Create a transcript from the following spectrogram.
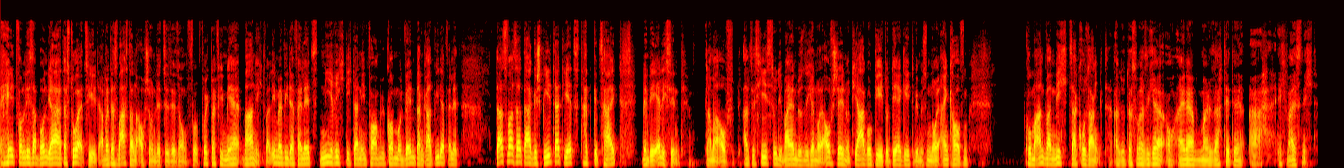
hält von Lissabon, ja, hat das Tor erzielt, aber das war's dann auch schon letzte Saison. Furchtbar viel mehr war nicht, weil immer wieder verletzt, nie richtig dann in Form gekommen und wenn, dann gerade wieder verletzt. Das, was er da gespielt hat, jetzt hat gezeigt, wenn wir ehrlich sind, Klammer auf, als es hieß, so die Bayern müssen sich ja neu aufstellen und Thiago geht und der geht, wir müssen neu einkaufen Command war nicht sakrosankt. Also das war sicher auch einer, wo man gesagt hätte, ach, ich weiß nicht.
